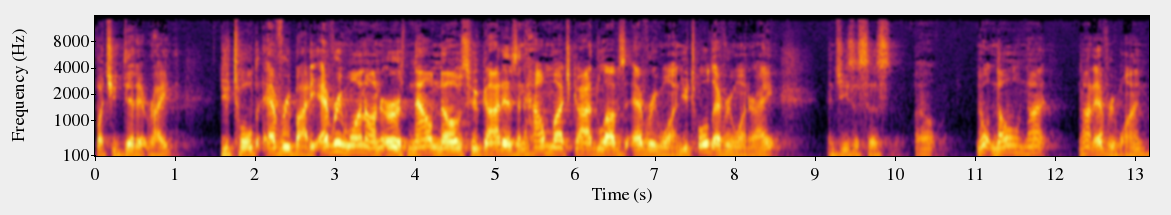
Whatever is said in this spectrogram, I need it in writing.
But you did it, right? You told everybody. Everyone on earth now knows who God is and how much God loves everyone. You told everyone, right? And Jesus says, Well, no, no, not, not everyone.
